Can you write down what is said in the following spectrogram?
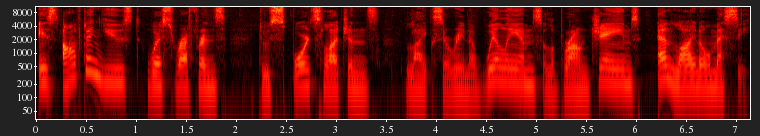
is often used with reference to sports legends like Serena Williams, LeBron James, and Lionel Messi.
